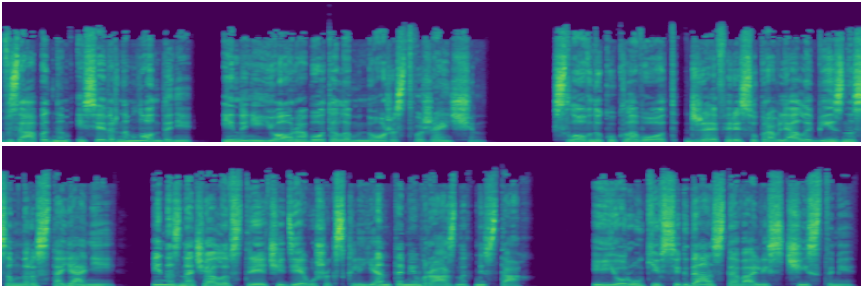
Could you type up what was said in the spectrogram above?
в западном и северном Лондоне, и на нее работало множество женщин. Словно кукловод, Джефферис управляла бизнесом на расстоянии и назначала встречи девушек с клиентами в разных местах. Ее руки всегда оставались чистыми.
